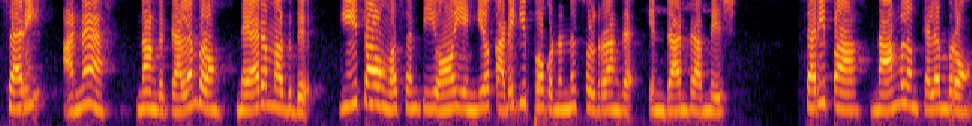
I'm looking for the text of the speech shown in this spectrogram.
சரி அண்ணா நாங்க கிளம்புறோம். நேரமாகுது. கீதாவும் வசந்தியும் எங்கேயோ கடைக்கு போகணும்னு சொல்றாங்க என்றான் ரமேஷ். சரிப்பா நாங்களும் கிளம்புறோம்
